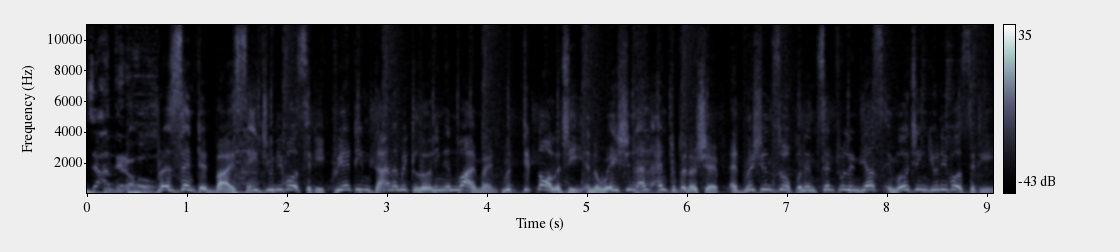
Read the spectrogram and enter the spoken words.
जाते रहो। Presented by Sage university creating dynamic learning environment with technology innovation and entrepreneurship admission open in central India emerging university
